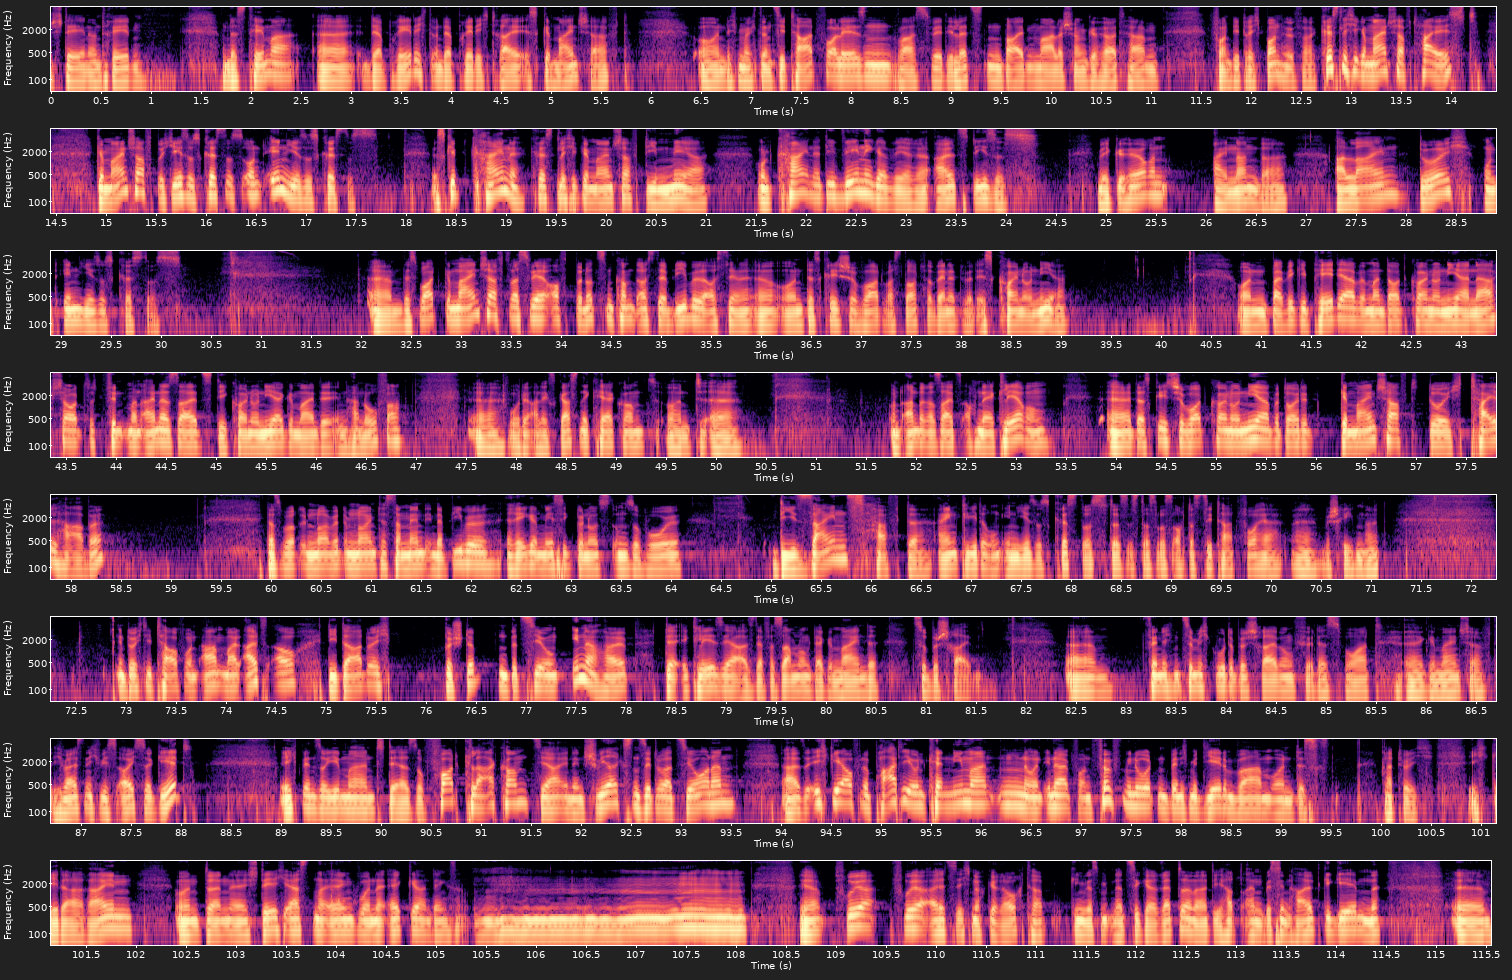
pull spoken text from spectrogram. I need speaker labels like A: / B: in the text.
A: stehen und reden. Und das Thema äh, der Predigt und der Predigtreihe ist Gemeinschaft. Und ich möchte ein Zitat vorlesen, was wir die letzten beiden Male schon gehört haben von Dietrich Bonhoeffer. Christliche Gemeinschaft heißt Gemeinschaft durch Jesus Christus und in Jesus Christus. Es gibt keine christliche Gemeinschaft, die mehr und keine, die weniger wäre als dieses. Wir gehören einander allein durch und in Jesus Christus. Ähm, das Wort Gemeinschaft, was wir oft benutzen, kommt aus der Bibel aus der, äh, und das griechische Wort, was dort verwendet wird, ist Koinonia. Und bei Wikipedia, wenn man dort Koinonia nachschaut, findet man einerseits die Koinonia-Gemeinde in Hannover, äh, wo der Alex Gasnick herkommt, und, äh, und andererseits auch eine Erklärung. das griechische Wort Koinonia bedeutet Gemeinschaft durch Teilhabe. Das wird im, wird im Neuen Testament in der Bibel regelmäßig benutzt, um sowohl die seinshafte Eingliederung in Jesus Christus, das ist das, was auch das Zitat vorher äh, beschrieben hat, durch die Taufe und Abendmahl, als auch die dadurch bestimmten Beziehungen innerhalb der Ekklesia, also der Versammlung der Gemeinde, zu beschreiben. Ähm, Finde ich eine ziemlich gute Beschreibung für das Wort äh, Gemeinschaft. Ich weiß nicht, wie es euch so geht. Ich bin so jemand, der sofort klarkommt, ja, in den schwierigsten Situationen. Also ich gehe auf eine Party und kenne niemanden und innerhalb von fünf Minuten bin ich mit jedem warm und es natürlich, ich gehe da rein und dann äh, stehe ich erstmal irgendwo in der Ecke und denke so, mm, ja, früher, früher, als ich noch geraucht habe, ging das mit einer Zigarette, ne, die hat ein bisschen Halt gegeben. Ne? Äh,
